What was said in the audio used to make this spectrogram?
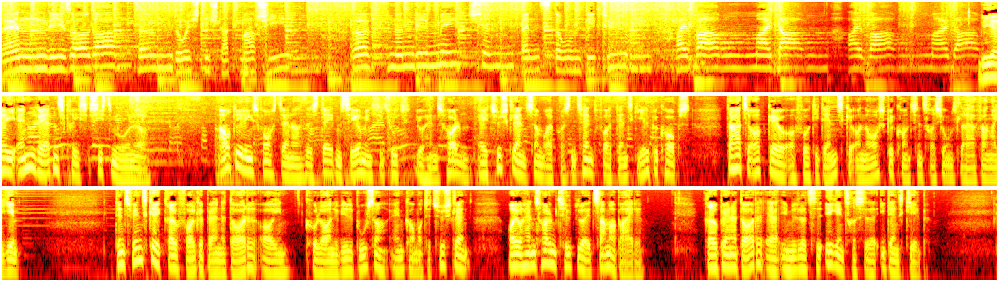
Wenn die Soldaten durch die Stadt marschieren, öffnen die Mädchen Fenster und die Türen. Ei warum, ei darum, ei warum, ei darum. Vi er i 2. verdenskrigs sidste måneder. Afdelingsforstander ved Statens Serum Institut, Johannes Holm, er i Tyskland som repræsentant for et dansk hjælpekorps, der har til opgave at få de danske og norske koncentrationslejrefanger hjem. Den svenske grev Folke Bernadotte og en kolonne hvide busser ankommer til Tyskland, og Johannes Holm tilbyder et samarbejde. Grev Bernadotte er imidlertid ikke interesseret i dansk hjælp.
